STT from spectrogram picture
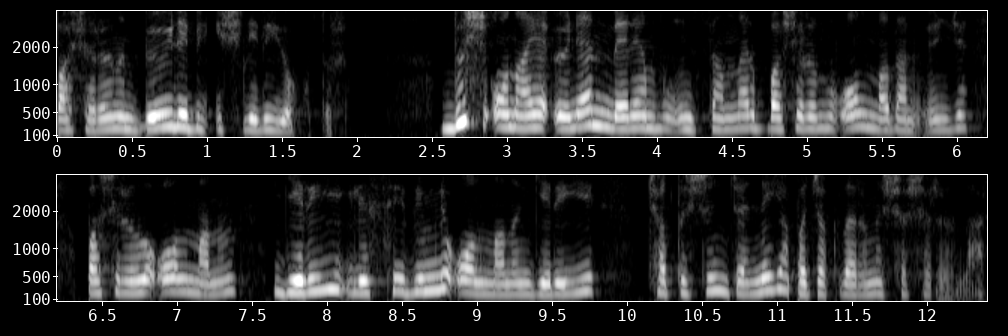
başarının böyle bir işlevi yoktur. Dış onaya önem veren bu insanlar başarılı olmadan önce başarılı olmanın gereği ile sevimli olmanın gereği çatışınca ne yapacaklarını şaşırırlar.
